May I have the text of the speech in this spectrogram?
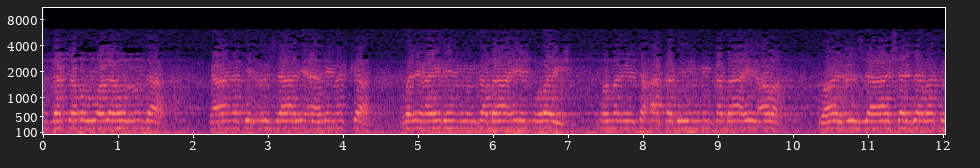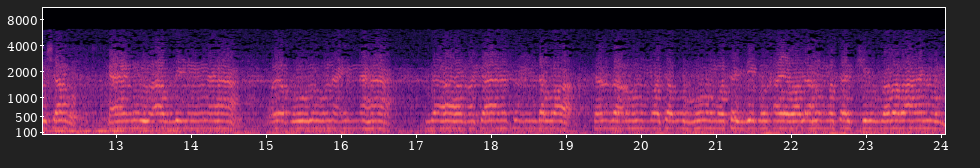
الذكر وله الأنثى؟ كانت العزى لأهل مكة ولغيرهم من قبائل قريش ومن التحق بهم من قبائل العرب. والعزى شجرة شر كانوا يعظمونها ويقولون إنها لها مكانة عند الله تنفعهم وتضرهم وتجلب الخير لهم وتكشف الضرر عنهم.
